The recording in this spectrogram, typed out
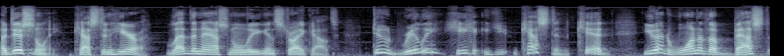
Additionally, Keston Hiura led the National League in strikeouts. dude, really? He you, Keston, kid, you had one of the best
